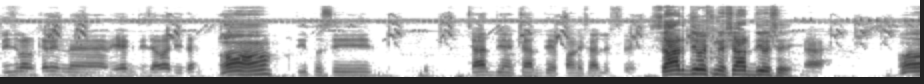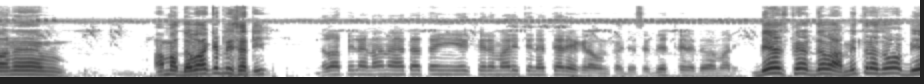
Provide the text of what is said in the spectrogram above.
બીજવાણ કરીને એક દી જવા દીધા. હા હા. તે પછી ચાર દિવસ ચાર દિવસ પાણી ચાલુ છે. ચાર દિવસ ને ચાર દિવસે? હા. અને આમાં દવા કેટલી સાટી દવા પેલા નાના હતા તો એક ફેરે મારી હતી ને અત્યારે એક રાઉન્ડ કાઢે છે. બે જ ફેરે દવા મારી. બે જ ફેર દવા. મિત્ર જોવો બે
